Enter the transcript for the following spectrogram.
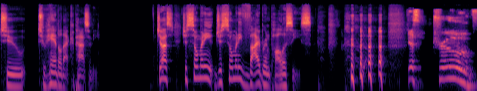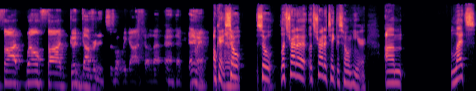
to to handle that capacity. Just just so many just so many vibrant policies. just true thought, well thought, good governance is what we got out of that pandemic. Anyway. Okay, anyway. so so let's try to let's try to take this home here. Um let's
